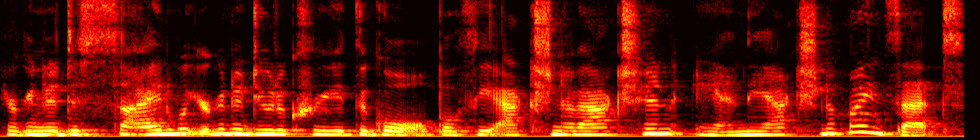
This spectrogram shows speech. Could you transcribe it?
You're going to decide what you're going to do to create the goal, both the action of action and the action of mindset.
